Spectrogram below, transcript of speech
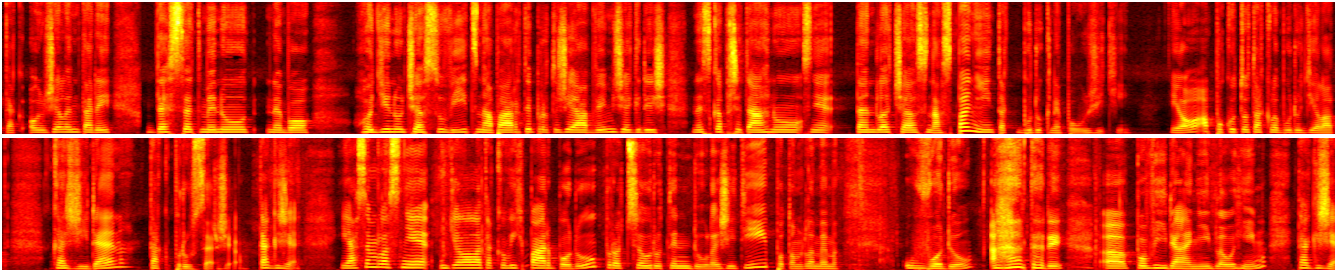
tak oželím tady 10 minut nebo hodinu času víc na párty, protože já vím, že když dneska přitáhnu vlastně tenhle čas na spaní, tak budu k nepoužití. Jo, a pokud to takhle budu dělat každý den, tak průser, že jo. Takže já jsem vlastně udělala takových pár bodů, proč jsou rutiny důležitý po tomhle mém úvodu a tady uh, povídání dlouhým. Takže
